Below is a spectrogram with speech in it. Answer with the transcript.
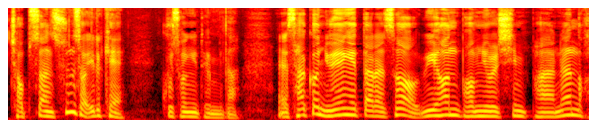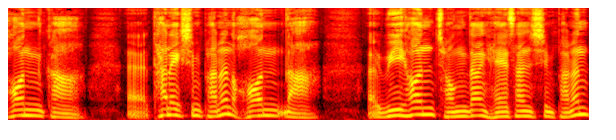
접수한 순서 이렇게 구성이 됩니다. 사건 유형에 따라서 위헌 법률 심판은 헌가, 탄핵 심판은 헌나, 위헌 정당 해산 심판은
